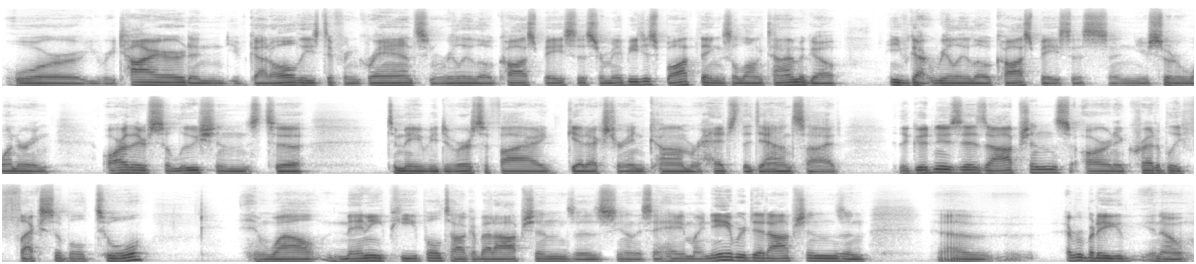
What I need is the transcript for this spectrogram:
or you're retired and you've got all these different grants and really low cost basis or maybe you just bought things a long time ago and you've got really low cost basis and you're sort of wondering are there solutions to to maybe diversify, get extra income or hedge the downside. The good news is options are an incredibly flexible tool and while many people talk about options as, you know, they say, hey, my neighbor did options and uh, everybody, you know,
